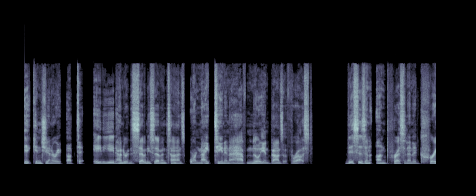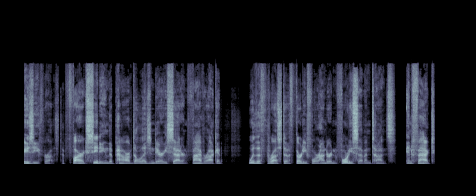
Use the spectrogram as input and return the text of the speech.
it can generate up to 8,877 tons or 19.5 million pounds of thrust. This is an unprecedented crazy thrust, far exceeding the power of the legendary Saturn V rocket with a thrust of 3,447 tons. In fact,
